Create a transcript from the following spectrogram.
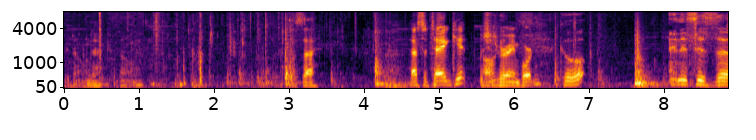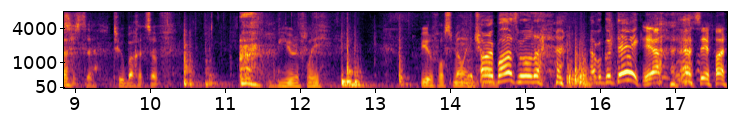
Get down there, put down there. What's that? That's the tag kit, which is very important. Cool. And this is uh, This is the two buckets of beautifully, beautiful smelling chum. all right, boss. Well, uh, have a good day. Yeah, see if I.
